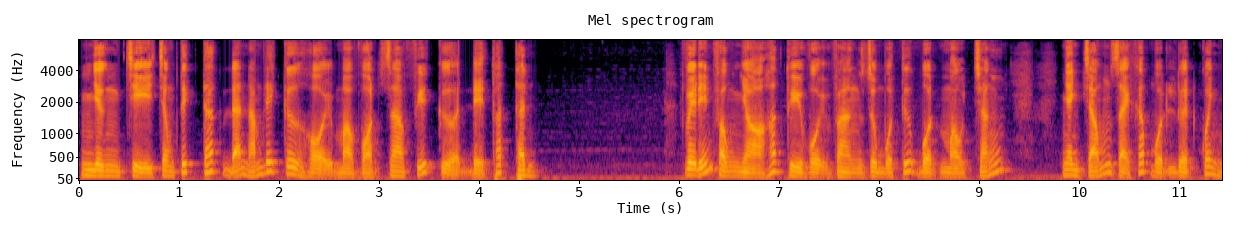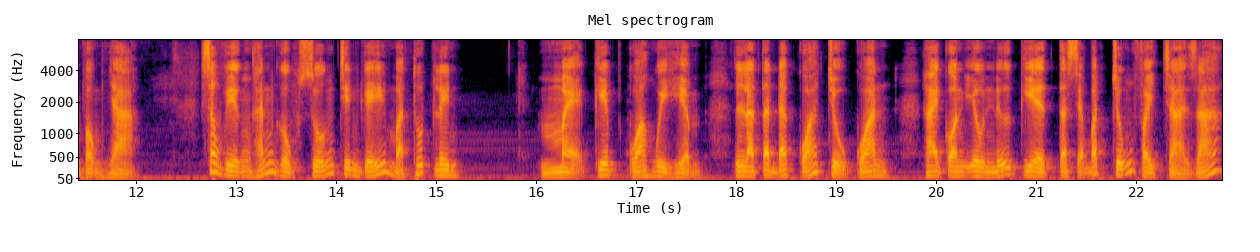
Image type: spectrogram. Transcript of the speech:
nhưng chỉ trong tích tắc đã nắm lấy cơ hội mà vọt ra phía cửa để thoát thân. Về đến phòng nhỏ Hắc Thủy vội vàng dùng một thứ bột màu trắng nhanh chóng giải khắp một lượt quanh vòng nhà. sau việc hắn gục xuống trên ghế mà thốt lên. Mẹ kiếp quá nguy hiểm, là ta đã quá chủ quan. Hai con yêu nữ kia ta sẽ bắt chúng phải trả giá.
